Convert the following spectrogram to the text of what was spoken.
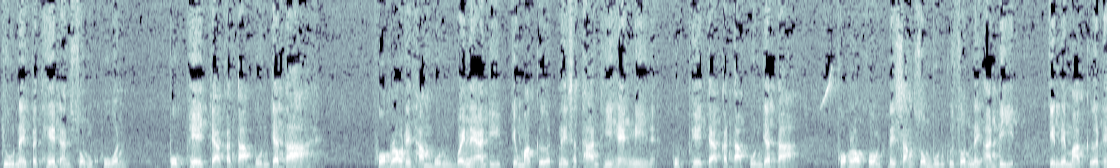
อยู่ในประเทศอันสมควร ปุเพจากตะบุญจตา พวกเราได้ทำบุญไว้ในอดีตจึงมาเกิดในสถานที่แห่งนี้เนี่ยปุเพจากตะบุญจตา พวกเราคงได้สั่งสมบุญกุศลในอดีต จึงได้มาเกิดใน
